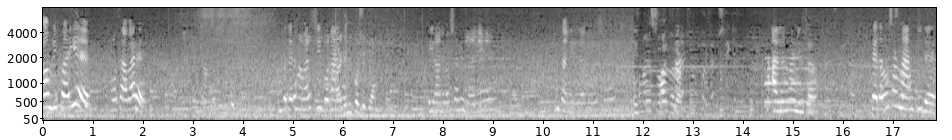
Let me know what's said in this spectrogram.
آمریکاییه. معتبره. اون داره همه رو چی اگه بلند می‌کشه که ایرانی باشه می‌زنی می‌زنی ایرانی باشه؟ من یه سوال دارم. الان همینجا تعدادش هم محدوده.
